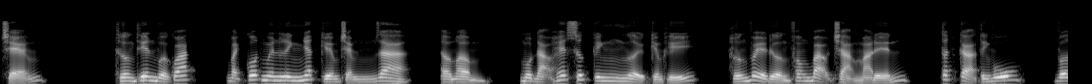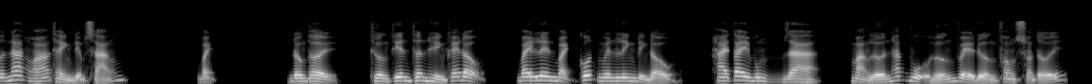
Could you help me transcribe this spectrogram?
Chém. Thường thiên vừa quát, bạch cốt nguyên linh nhất kiếm chém ra, ầm ầm, một đạo hết sức kinh người kiếm khí, hướng về đường phong bạo chạm mà đến, tất cả tinh vũ, vỡ nát hóa thành điểm sáng. Bạch. Đồng thời, thường thiên thân hình khẽ động, bay lên bạch cốt nguyên linh đỉnh đầu, hai tay vung ra mảng lớn hắc vụ hướng về đường phong xoắn tới.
